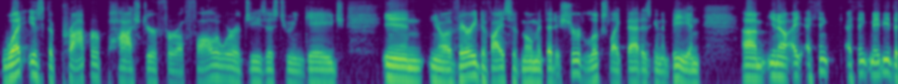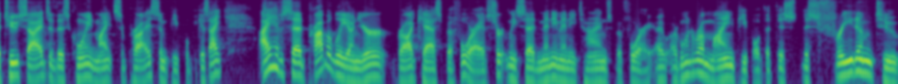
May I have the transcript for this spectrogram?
what is the proper posture for a follower of Jesus to engage in, you know, a very divisive moment that it sure looks like that is going to be. And um, you know, I, I think I think maybe the two sides of this coin might surprise some people because I I have said probably on your broadcast before, I have certainly said many, many times before, I, I, want to remind people that this, this freedom to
